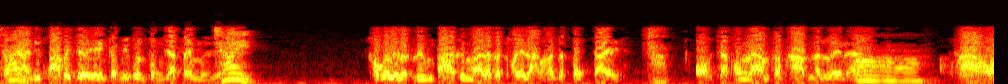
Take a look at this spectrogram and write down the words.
กับใช่การที่คว้าไปเจอเองกับมีคนส่งยัดใส่มือใช่ เขาก็เลยแบบลืมตาขึ้นมาแล้วก็ถอยหลังแล้วก็ตกใจครับออกจากห้องน้ำสภาพนั้นเลยนะอ่าผ้าห่อ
